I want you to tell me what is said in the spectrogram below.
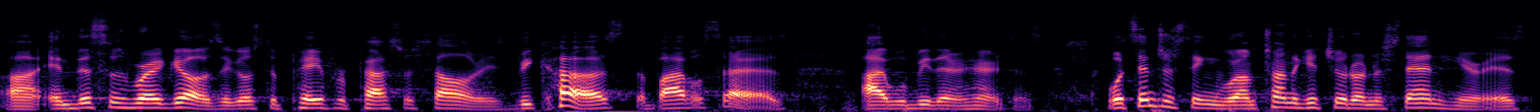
Uh, and this is where it goes. It goes to pay for pastor salaries because the Bible says, I will be their inheritance. What's interesting, what I'm trying to get you to understand here is,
